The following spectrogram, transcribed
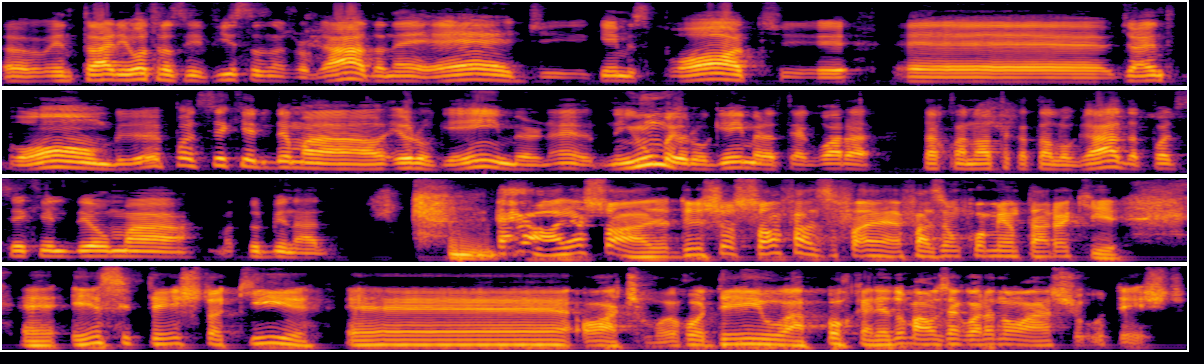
uh, entrarem outras revistas na jogada, né, Edge, GameSpot, é, Giant Bomb, pode ser que ele dê uma Eurogamer, né, nenhuma Eurogamer até agora tá com a nota catalogada, pode ser que ele dê uma, uma turbinada. É, olha só, deixa eu só faz, fazer um comentário aqui. É, esse texto aqui é ótimo. Eu rodeio a porcaria do mouse e agora não acho o texto.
